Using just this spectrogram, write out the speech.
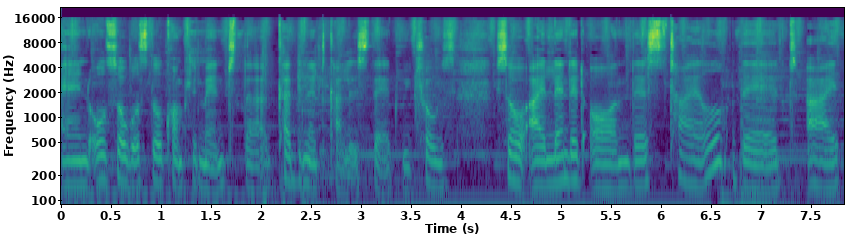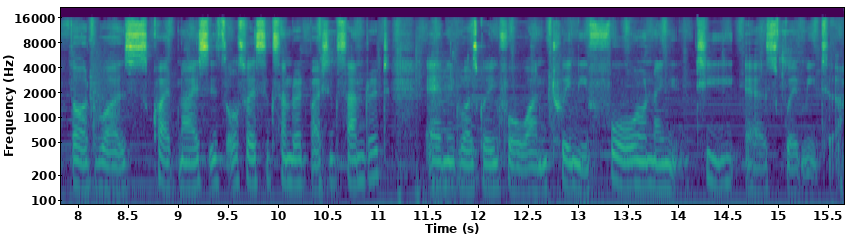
and also will still complement the cabinet colors that we chose. So i landed on this tile that i thought was quite nice. It's also a 600 by 600 and it was going for 124.90 uh, square meter.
